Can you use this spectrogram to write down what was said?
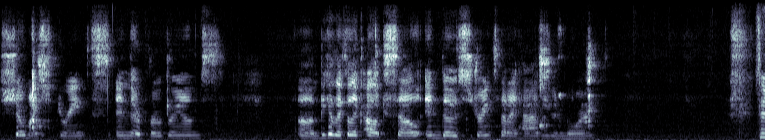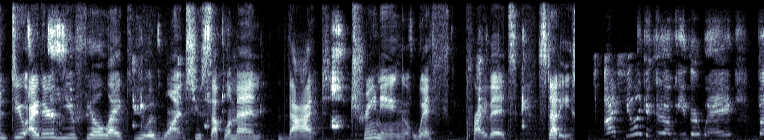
show my strengths in their programs um, because I feel like I'll excel in those strengths that I have even more. So, do either of you feel like you would want to supplement that training with private study? I feel like it could go either way, but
